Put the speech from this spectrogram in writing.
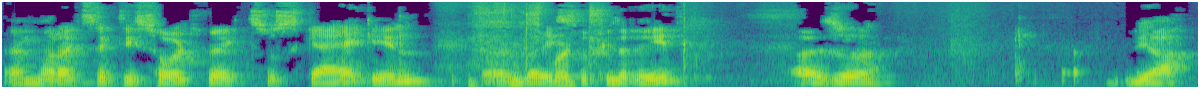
ähm, hat er gesagt, ich sollte vielleicht zu Sky gehen, äh, weil ich so viel rede. Also ja.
